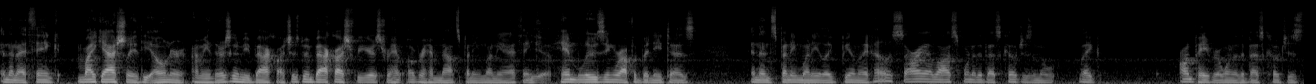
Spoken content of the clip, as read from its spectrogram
and then I think Mike Ashley, the owner. I mean, there's gonna be backlash. There's been backlash for years for him over him not spending money. And I think Yeah. him losing Rafa Benitez, and then spending money like being like, oh, sorry, I lost one of the best coaches in the like, on paper, one of the best coaches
